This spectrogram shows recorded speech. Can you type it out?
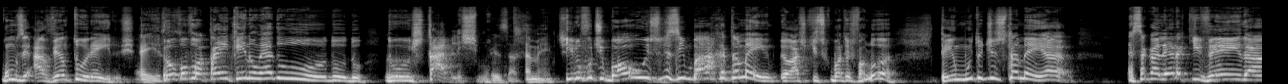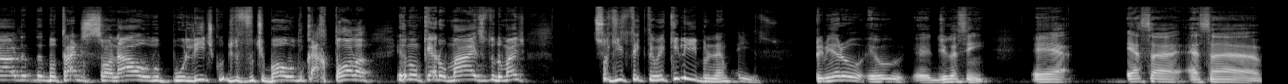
vamos dizer, aventureiros. É isso. Eu vou votar em quem não é do, do, do, do establishment. Exatamente. E no futebol isso desembarca também. Eu acho que isso que o Matheus falou, tem muito disso também. É, essa galera que vem da, do, do tradicional, do político, do futebol, do cartola, eu não quero mais e tudo mais. Só que isso tem que ter um equilíbrio, né? É isso. Primeiro, eu eh, digo assim, é, essa, essa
